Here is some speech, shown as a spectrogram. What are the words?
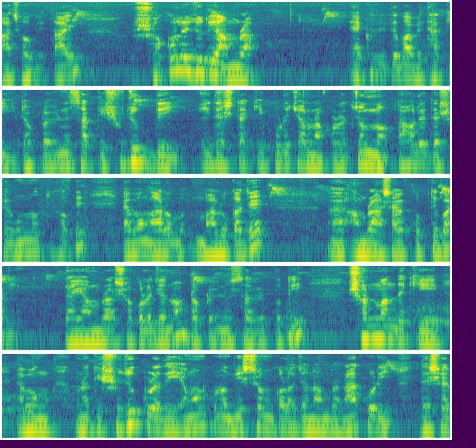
কাজ হবে। তাই সকলে যদি আমরা একত্রিতভাবে থাকি, ডক্টর ইউনুস স্যারকে সুযোগ দেই এই দেশটাকে পরিচালনা করার জন্য, তাহলে দেশের উন্নতি হবে এবং আরও ভালো কাজে আমরা আশা করতে পারি। তাই আমরা সকলে যেন ডক্টর ইউনুস স্যারের প্রতি সম্মান দেখিয়ে এবং ওনাকে সুযোগ করে দিই, এমন কোনো বিশৃঙ্খলা যেন আমরা না করি, দেশের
